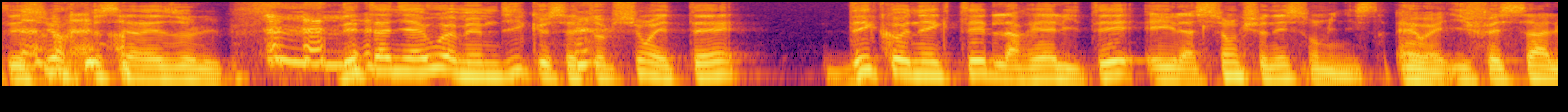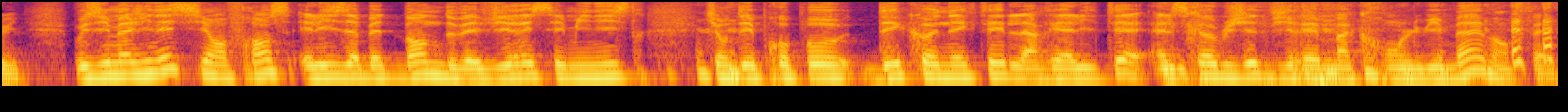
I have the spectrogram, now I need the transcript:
C'est sûr que c'est résolu. Netanyahou a même dit que cette option était déconnectée de la réalité et il a sanctionné son ministre. Eh ouais, il fait ça, lui. Vous imaginez si en France, Elisabeth Borne devait virer ses ministres qui ont des propos déconnectés de la réalité, elle serait obligée de virer Macron lui-même, en fait.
